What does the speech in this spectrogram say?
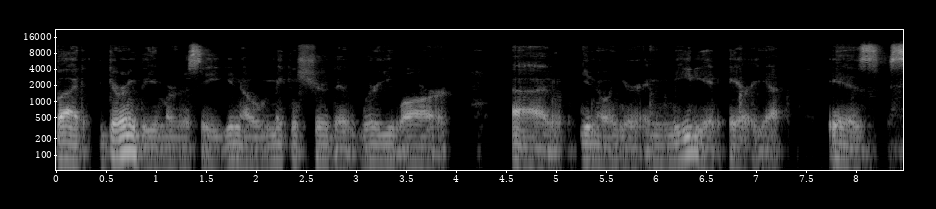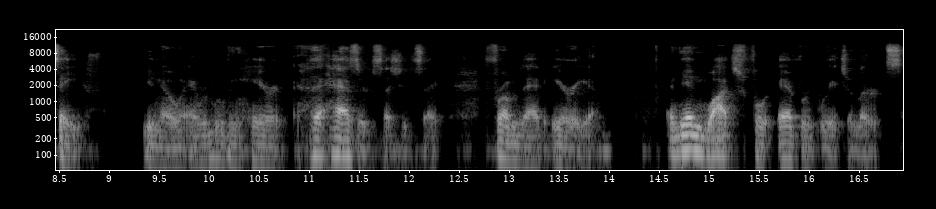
But during the emergency, you know, making sure that where you are, uh, you know, in your immediate area is safe, you know, and removing hair, hazards, I should say, from that area and then watch for Everbridge alerts.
